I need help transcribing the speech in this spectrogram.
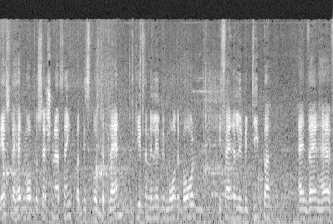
yes, they had more possession, I think, but this was the plan to give them a little bit more the ball, defend a little bit deeper, and then have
